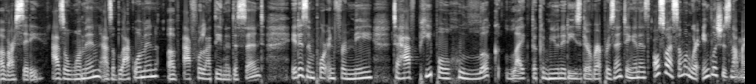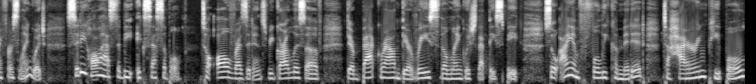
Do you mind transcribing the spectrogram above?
of our city. As a woman, as a Black woman of Afro Latina descent, it is important for me to have people who look like the communities they're representing. And it's also as someone where English is not my first language, City Hall has to be accessible to all residents, regardless of their background, their race, the language that they speak. So I am fully committed to hiring people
